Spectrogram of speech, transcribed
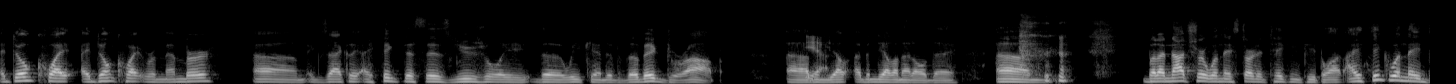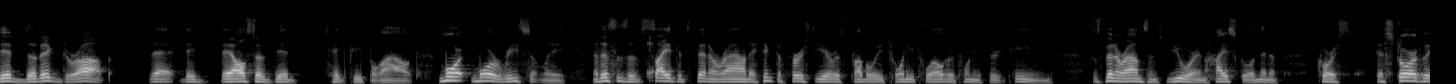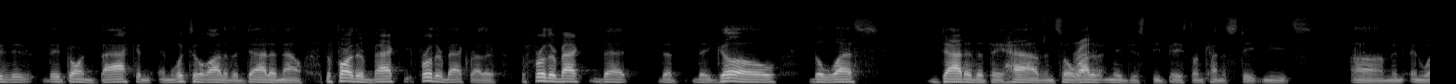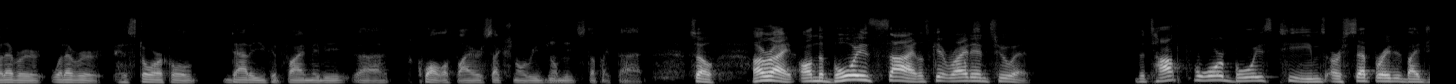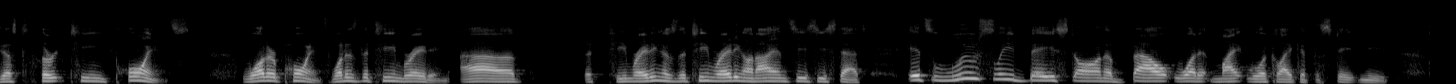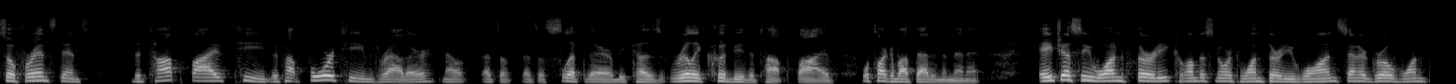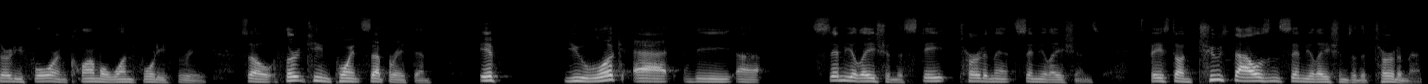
I don't quite I don't quite remember um, exactly. I think this is usually the weekend of the big drop. Uh, I've, yeah. been yell- I've been yelling that all day. Um, but I'm not sure when they started taking people out. I think when they did the big drop, that they they also did take people out more more recently. Now this is a site that's been around. I think the first year was probably 2012 or 2013. So it's been around since you were in high school, and then of course historically they, they've gone back and, and looked at a lot of the data. Now the farther back, further back rather, the further back that that they go, the less data that they have, and so a right. lot of it may just be based on kind of state meets um, and, and whatever whatever historical data you could find, maybe uh, qualifiers, sectional, regional mm-hmm. meets, stuff like that. So, all right, on the boys' side, let's get right into it. The top four boys teams are separated by just 13 points. What are points? What is the team rating? Uh, the team rating is the team rating on INCC stats it's loosely based on about what it might look like at the state meet. So, for instance, the top five team, the top four teams rather. Now that's a that's a slip there because really could be the top five. We'll talk about that in a minute. HSE 130, Columbus North 131, Center Grove 134, and Carmel 143. So 13 points separate them. If you look at the uh, simulation, the state tournament simulations, it's based on 2,000 simulations of the tournament.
